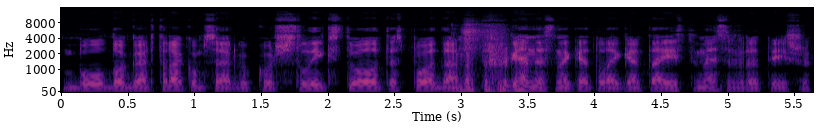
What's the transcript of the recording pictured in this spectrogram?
buldogu ar trakumsērgu, kurš slīgs tolates podā, nu to gan es nekad laikam tā īsti nesapratīšu.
